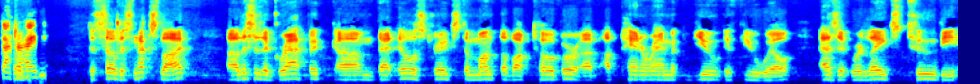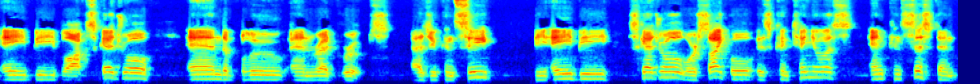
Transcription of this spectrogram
Dr. Heisey? So this next slide, uh, this is a graphic um, that illustrates the month of October, a, a, panoramic view, if you will, as it relates to the AB block schedule and the blue and red groups. As you can see, the AB schedule or cycle is continuous and consistent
